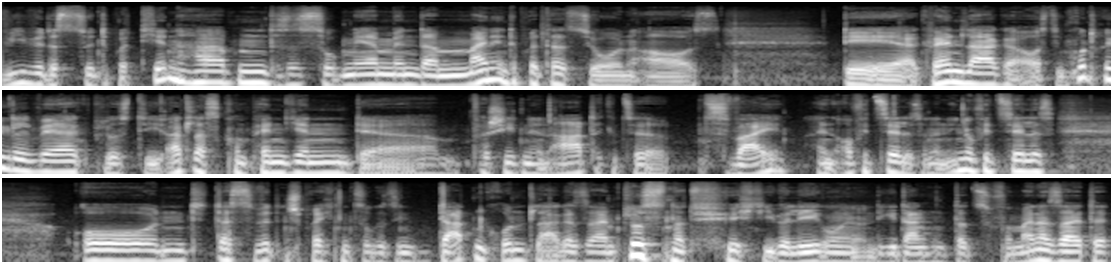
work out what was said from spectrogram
wie wir das zu interpretieren haben. Das ist so mehr oder minder meine Interpretation aus der Quellenlage aus dem Grundregelwerk plus die Atlas-Kompendien der verschiedenen Art. Da gibt es ja zwei, ein offizielles und ein inoffizielles. Und das wird entsprechend so gesehen die Datengrundlage sein, plus natürlich die Überlegungen und die Gedanken dazu von meiner Seite.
